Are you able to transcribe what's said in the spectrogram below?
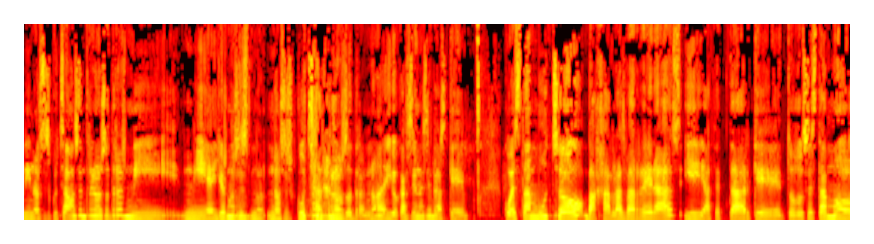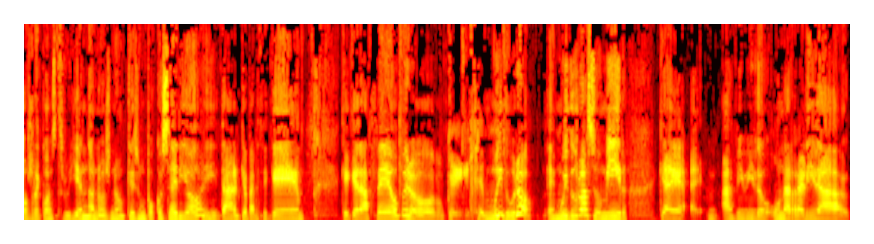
Ni nos escuchamos entre nosotras ni, ni ellos nos, es- no- nos escuchan a nosotras, ¿no? Hay ocasiones en las que cuesta mucho bajar las barreras y aceptar que todos estamos reconstruyéndonos, ¿no? Que es un poco serio y tal, que parece que, que queda feo, pero que, que es muy duro. Es muy duro asumir que eh, has vivido una realidad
